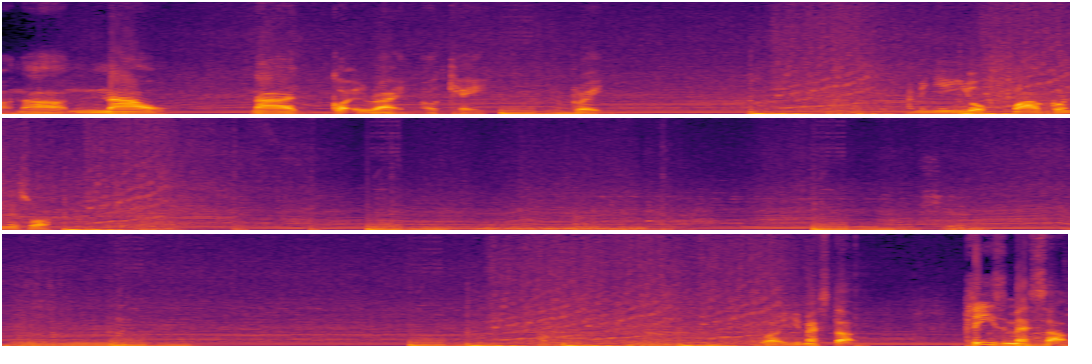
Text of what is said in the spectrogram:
Oh, now, now, now I got it right. Okay, great. I mean, you- you're far gone as well. Well, you messed up. Please mess up.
